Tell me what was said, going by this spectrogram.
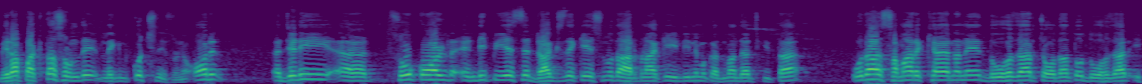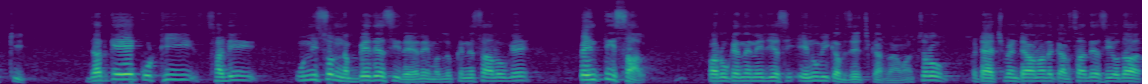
ਮੇਰਾ ਪੱਖ ਤਾਂ ਸੁਣਦੇ ਲੇਕਿਨ ਕੁਝ ਨਹੀਂ ਸੁਣਿਆ। ਔਰ ਜਿਹੜੀ ਸੋ ਕਾਲਡ ਐਨਡੀਪੀਐਸ ਦੇ ਡਰੱਗਸ ਦੇ ਕੇਸ ਨੂੰ ਆਧਾਰ ਬਣਾ ਕੇ ਈਡੀ ਨੇ ਮੁਕੱਦਮਾ ਦਰਜ ਕੀਤਾ, ਉਹਦਾ ਸਮਾਂ ਰੱਖਿਆ ਇਹਨਾਂ ਨੇ 2014 ਤੋਂ 2021 ਜਦ ਕਿ ਇਹ ਕੋਠੀ ਸਾਡੀ 1990 ਦੇ ਅਸੀਂ ਰਹਿ ਰਹੇ ਮਤਲਬ ਕਿੰਨੇ ਸਾਲ ਹੋ ਗਏ? 35 ਸਾਲ। ਪਰ ਉਹ ਕਹਿੰਦੇ ਨੇ ਜੀ, ਅਸੀਂ ਇਹਨੂੰ ਵੀ ਕਬਜ਼ੇ 'ਚ ਕਰਨਾ ਵਾ। ਚਲੋ ਅਟੈਚਮੈਂਟ ਹੈ, ਉਹਨਾਂ ਦਾ ਕਰ ਸਕਦੇ ਅਸੀਂ ਉਹਦਾ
